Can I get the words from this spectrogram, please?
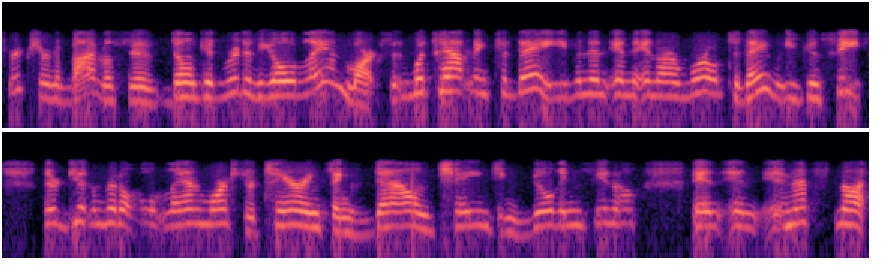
scripture in the Bible that says, "Don't get rid of the old landmarks." And what's happening today, even in, in in our world today, you can see they're getting rid of old landmarks. They're tearing things down, changing buildings. You know, and and and that's not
